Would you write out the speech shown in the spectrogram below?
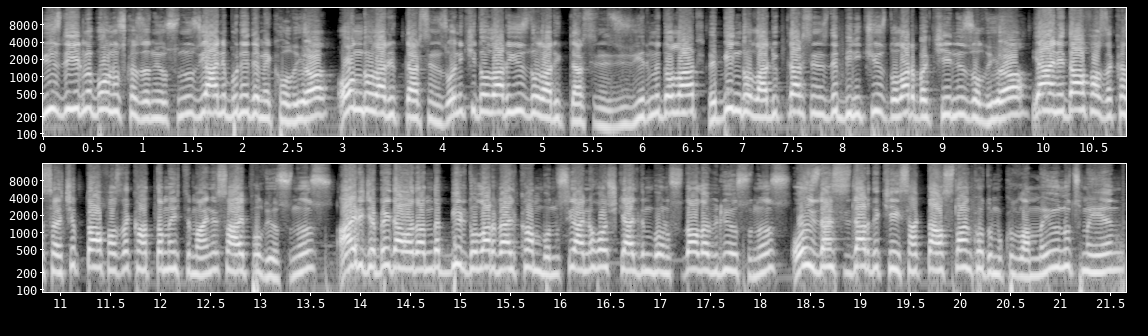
%20 bonus kazanıyorsunuz. Yani bu ne demek oluyor? 10 dolar yüklerseniz 12 dolar, 100 dolar yüklerseniz 120 dolar ve 1000 dolar yüklerseniz de 1200 dolar bakiyeniz oluyor. Yani daha fazla kasa açıp daha fazla katlama ihtimaline sahip oluyorsunuz. Ayrıca bedavadan da 1 dolar welcome bonusu yani hoş geldin bonusu da alabiliyorsunuz. O yüzden sizler de Keysak'ta aslan kodumu kullanmayı unutmayın.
